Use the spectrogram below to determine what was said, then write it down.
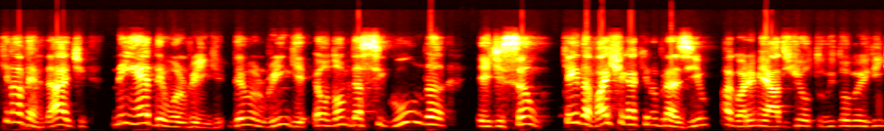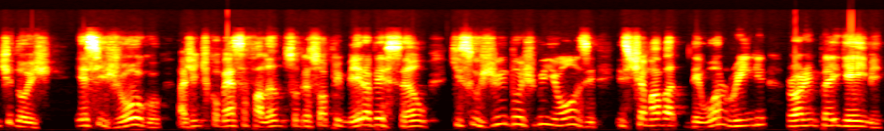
que na verdade nem é The One Ring. The One Ring é o nome da segunda edição que ainda vai chegar aqui no Brasil agora em meados de outubro de 2022. Esse jogo, a gente começa falando sobre a sua primeira versão, que surgiu em 2011 e se chamava The One Ring Roll Play Game.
